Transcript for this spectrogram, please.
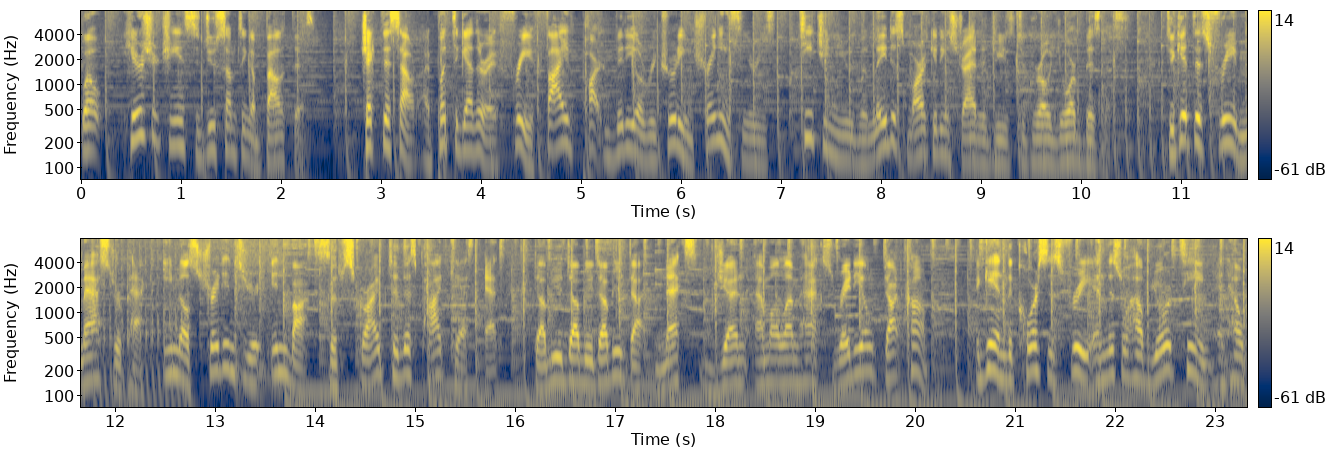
Well, here's your chance to do something about this. Check this out. I put together a free five part video recruiting training series teaching you the latest marketing strategies to grow your business. To get this free master pack, email straight into your inbox. Subscribe to this podcast at www.nextgenmlmhacksradio.com. Again, the course is free and this will help your team and help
